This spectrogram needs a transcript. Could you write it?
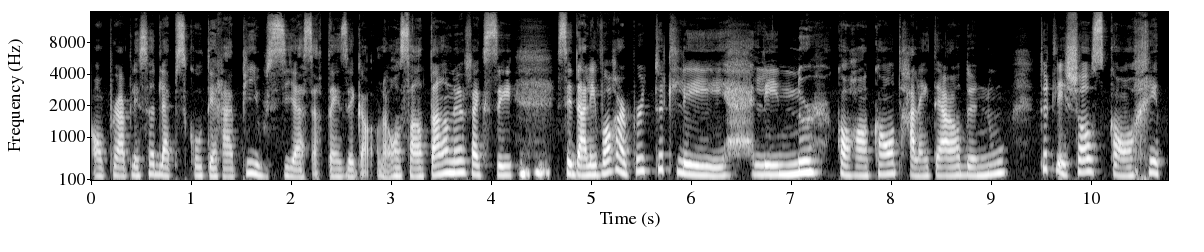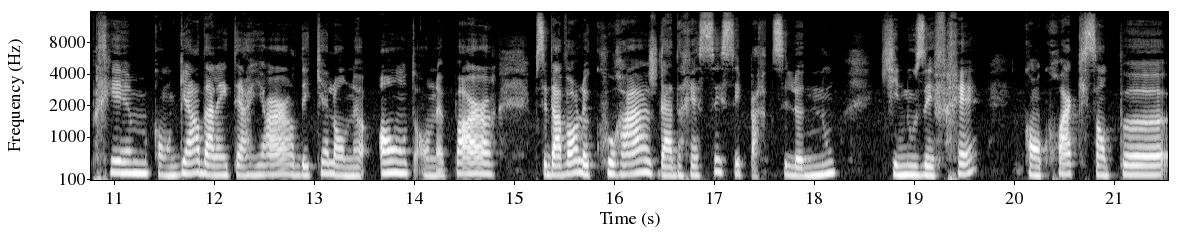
on peut appeler ça de la psychothérapie aussi à certains égards. On s'entend, là. Fait que c'est, mm-hmm. c'est d'aller voir un peu toutes les, les nœuds qu'on rencontre à l'intérieur de nous, toutes les choses qu'on réprime, qu'on garde à l'intérieur, desquelles on a honte, on a peur. c'est d'avoir le courage d'adresser ces parties-là de nous qui nous effraient, qu'on croit qu'ils sont pas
